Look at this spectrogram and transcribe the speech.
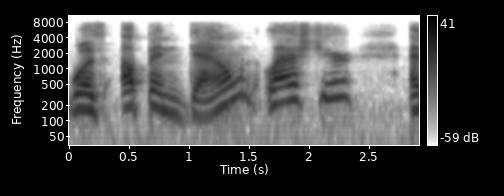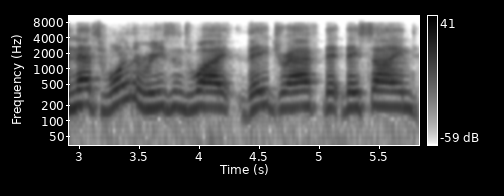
was up and down last year, and that's one of the reasons why they draft they, they signed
